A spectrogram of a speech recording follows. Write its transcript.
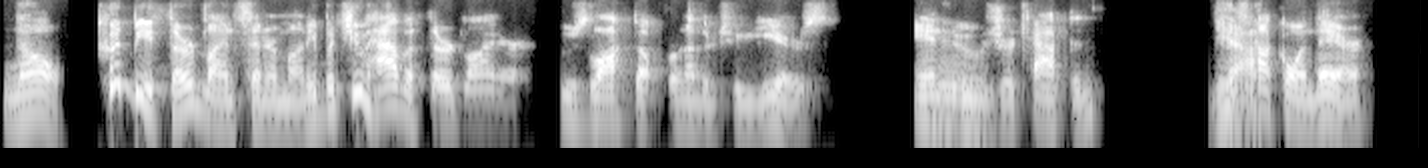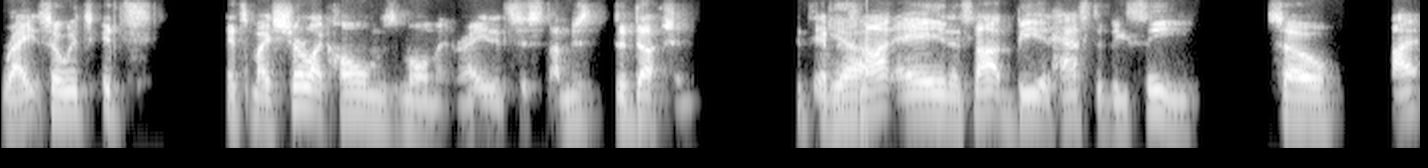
No. Could be third line center money, but you have a third liner who's locked up for another two years and mm. who's your captain. Yeah. He's not going there, right? So it's it's it's my Sherlock Holmes moment, right? It's just I'm just deduction. If yeah. it's not A and it's not B, it has to be C. So I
